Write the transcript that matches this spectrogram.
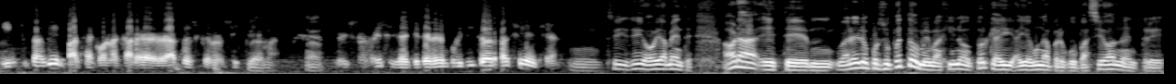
Y esto también pasa con la carga de datos que el sistema. A veces hay que tener un poquitito de paciencia. Mm, sí, sí, obviamente. Ahora, este, Valerio, por supuesto, me imagino, doctor, que hay, hay alguna preocupación entre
